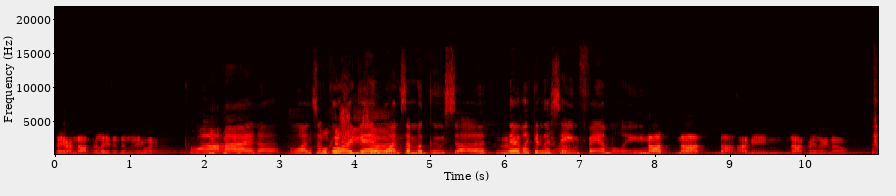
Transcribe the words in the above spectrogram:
they are not related in any way. Come on. one's a Well, 'cause Gorgon, she's, uh, one's a Medusa. They're like in the Yeah. same family. Not not not. I mean, not really. No.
